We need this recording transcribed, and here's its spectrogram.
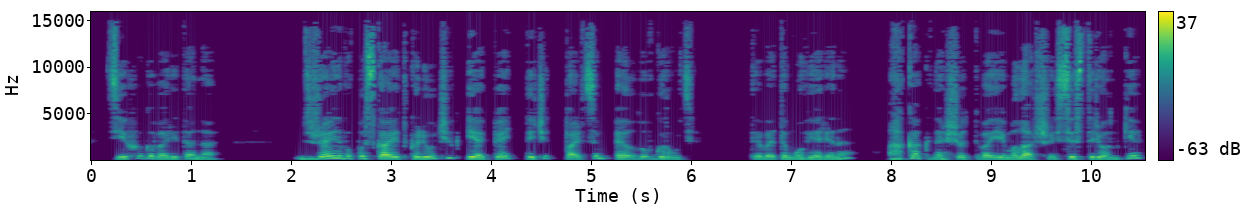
— тихо говорит она. Джейн выпускает ключик и опять тычет пальцем Эллу в грудь. «Ты в этом уверена? А как насчет твоей младшей сестренки?»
